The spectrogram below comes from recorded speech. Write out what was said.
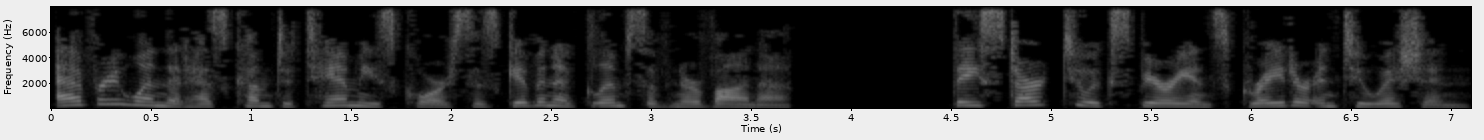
Everyone that has come to Tammie's course is given a glimpse of nirvana. They start to experience greater intuition,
